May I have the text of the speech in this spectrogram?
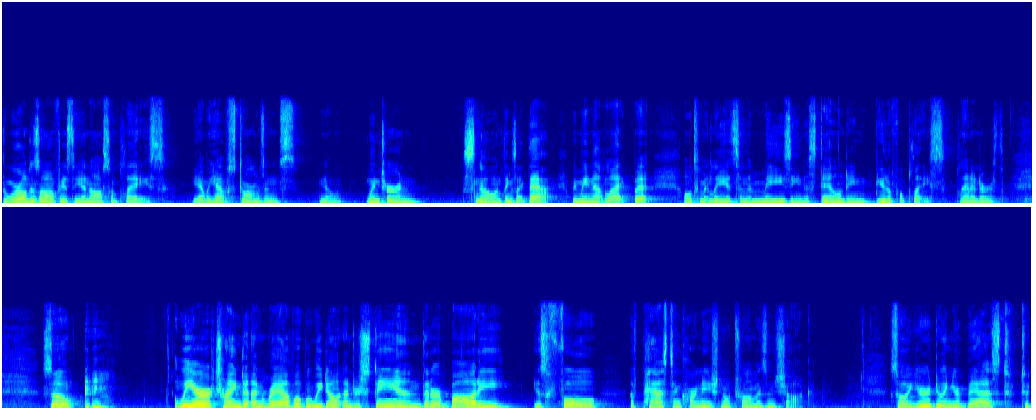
The world is obviously an awesome place. Yeah, we have storms and, you know, winter and snow and things like that we may not like, but ultimately it's an amazing, astounding, beautiful place, planet Earth. So we are trying to unravel, but we don't understand that our body is full of past incarnational traumas and shock. So you're doing your best to,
